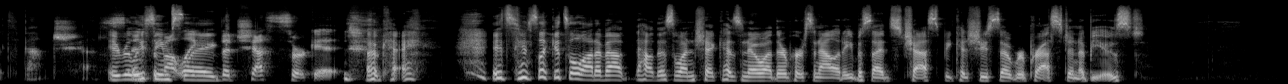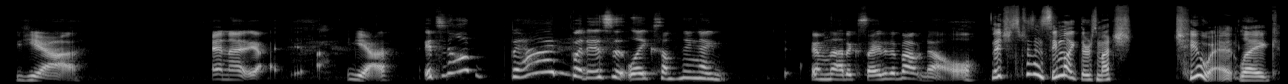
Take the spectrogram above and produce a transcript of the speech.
It's about chess. It really It's seems about, like- the chess circuit. Okay. It seems like it's a lot about how this one chick has no other personality besides chess because she's so repressed and abused. Yeah. And I, yeah, it's not bad, but is it like something I am that excited about? No. It just doesn't seem like there's much to it. Like,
